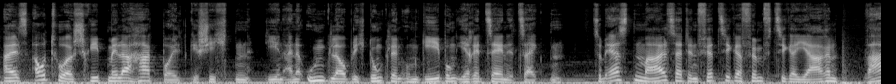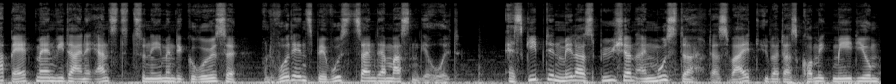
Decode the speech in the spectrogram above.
Als Autor schrieb Miller Hardboiled-Geschichten, die in einer unglaublich dunklen Umgebung ihre Zähne zeigten. Zum ersten Mal seit den 40er, 50er Jahren war Batman wieder eine ernstzunehmende Größe und wurde ins Bewusstsein der Massen geholt. Es gibt in Millers Büchern ein Muster, das weit über das Comicmedium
